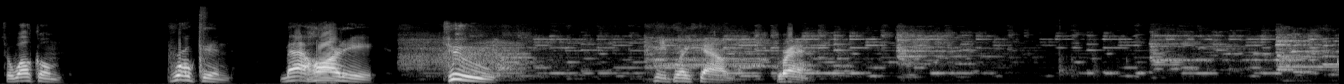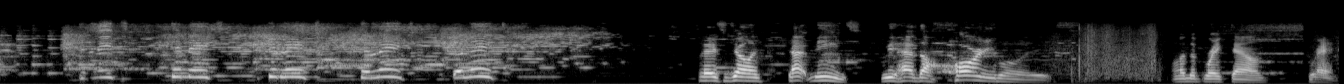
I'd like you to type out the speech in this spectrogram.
So welcome, broken Matt Hardy to the breakdown draft. Delete, delete, delete, delete. Ladies and gentlemen, that means we have the Hardy Boys on the breakdown draft.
